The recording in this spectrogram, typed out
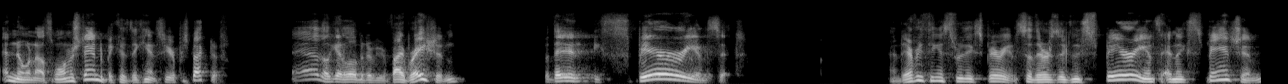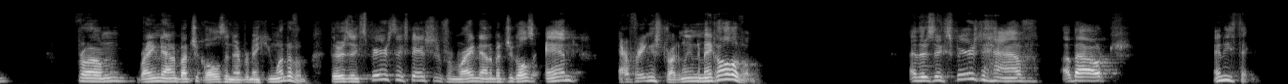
And no one else will understand it because they can't see your perspective. Yeah, they'll get a little bit of your vibration, but they didn't experience it. And everything is through the experience. So there's an experience and expansion from writing down a bunch of goals and never making one of them. There's an experience and expansion from writing down a bunch of goals and everything is struggling to make all of them. And there's an experience to have about anything.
